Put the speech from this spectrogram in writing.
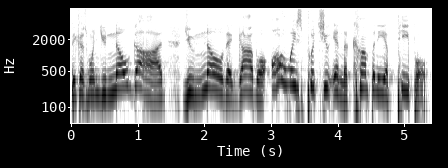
Because when you know God, you know that God will always put you in the company of people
